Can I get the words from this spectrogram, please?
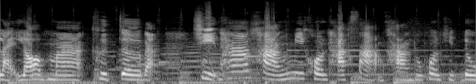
หลายรอบมาก คือเจอแบบ ฉีด 5 ครั้งมีคนทัก 3 ครั้งทุกคนคิดดู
